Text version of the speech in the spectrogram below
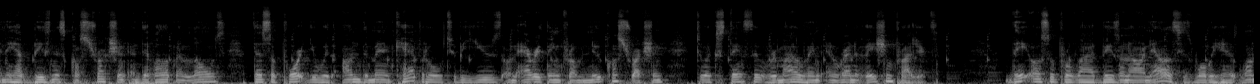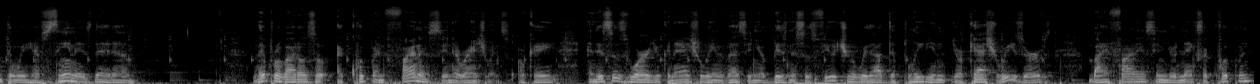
And they have business construction and development loans that support you with on demand capital to be used on everything from new construction to extensive remodeling and renovation projects. They also provide, based on our analysis, what we have, one thing we have seen is that. Uh, they provide also equipment financing arrangements, okay? And this is where you can actually invest in your business's future without depleting your cash reserves by financing your next equipment.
